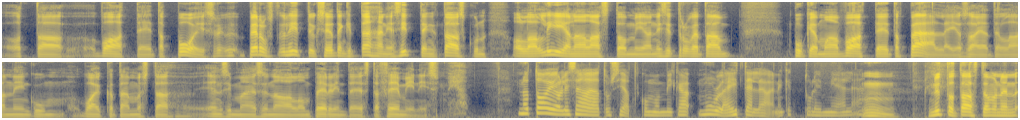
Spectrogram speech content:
ottaa vaatteita pois. Perust, liittyykö se jotenkin tähän ja sitten taas kun ollaan liian alastomia, niin sitten ruvetaan pukemaan vaatteita päälle, jos ajatellaan niin kuin vaikka tämmöistä ensimmäisen aallon perinteistä feminismia. No toi oli se ajatusjatkumo, mikä mulle itselle ainakin tuli mieleen. Mm. Nyt on taas tämmöinen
